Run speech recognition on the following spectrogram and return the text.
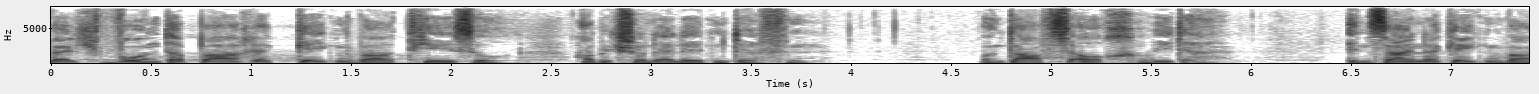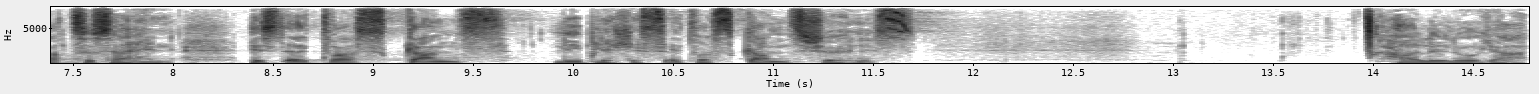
welch wunderbare Gegenwart Jesu habe ich schon erleben dürfen und darf es auch wieder. In seiner Gegenwart zu sein, ist etwas ganz Liebliches, etwas ganz Schönes. Halleluja.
